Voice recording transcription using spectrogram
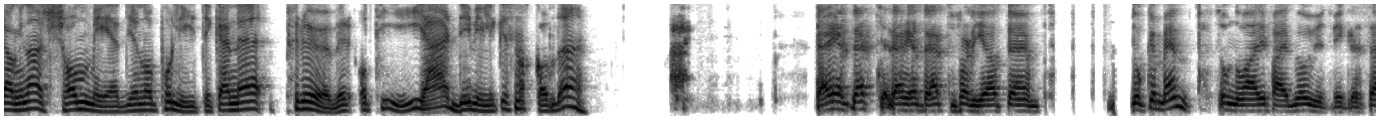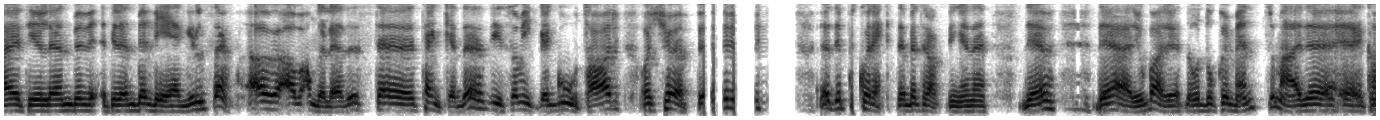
Ragnar, som mediene og politikerne prøver å tie i hjel. De vil ikke snakke om det. Det er helt rett, det er helt rett fordi at eh, dokument som nå er i ferd med å utvikle seg til en, til en bevegelse av, av, annerledes tenkende. De som ikke godtar og kjøper de korrekte betraktningene. Det, det er jo bare et dokument som er eh,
